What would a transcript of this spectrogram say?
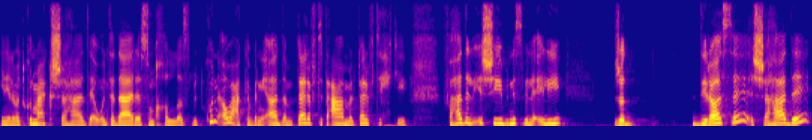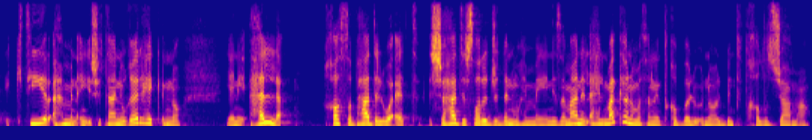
يعني لما تكون معك الشهادة أو أنت دارس ومخلص بتكون أوعى كبني آدم بتعرف تتعامل بتعرف تحكي. فهذا الإشي بالنسبة لإلي جد دراسة الشهادة كتير أهم من أي إشي تاني وغير هيك إنه يعني هلأ خاصة بهذا الوقت الشهادة صارت جدا مهمة. يعني زمان الأهل ما كانوا مثلا يتقبلوا إنه البنت تخلص جامعة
